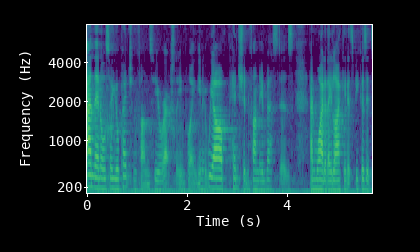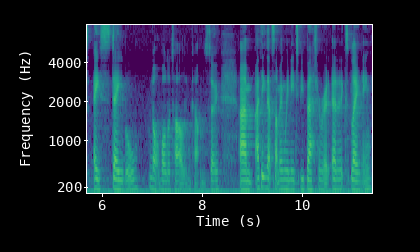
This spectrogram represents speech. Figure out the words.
and then also your pension funds who you're actually employing. You know, we are pension fund investors, and why do they like it? It's because it's a stable, not volatile income. So, um, I think that's something we need to be better at, at explaining.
